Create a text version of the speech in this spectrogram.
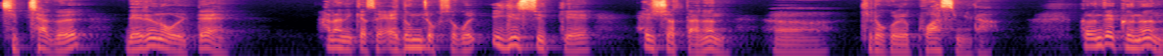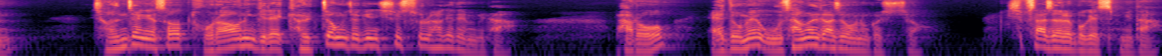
집착을 내려놓을 때 하나님께서 에돔 족속을 이길 수 있게 해주셨다는 어, 기록을 보았습니다. 그런데 그는 전쟁에서 돌아오는 길에 결정적인 실수를 하게 됩니다. 바로 에돔의 우상을 가져오는 것이죠. 14절을 보겠습니다.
